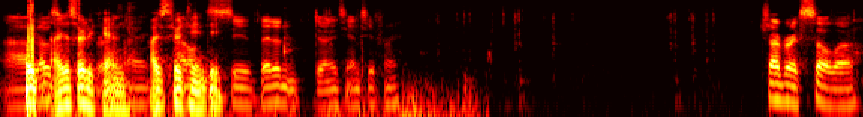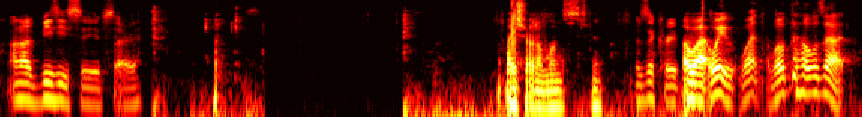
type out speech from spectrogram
Uh, Wait, I just heard a Creeper, cannon. think. I just heard don't TNT. See, they didn't do any TNT for me. Triberg's solo. I'm not BZC, sorry. I shot him once too. There's a creeper. Oh wait, wait, what? What the hell was that?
